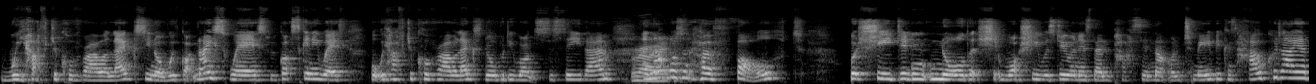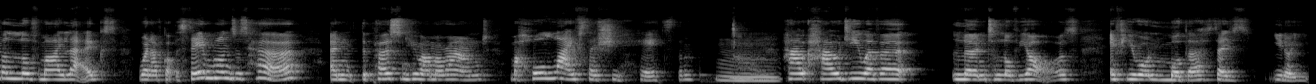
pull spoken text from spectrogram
we have to cover our legs. You know, we've got nice waist, we've got skinny waist, but we have to cover our legs. Nobody wants to see them. And that wasn't her fault. But she didn't know that she, what she was doing is then passing that on to me because how could I ever love my legs when I've got the same ones as her and the person who I'm around my whole life says she hates them? Mm. How how do you ever learn to love yours if your own mother says you know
